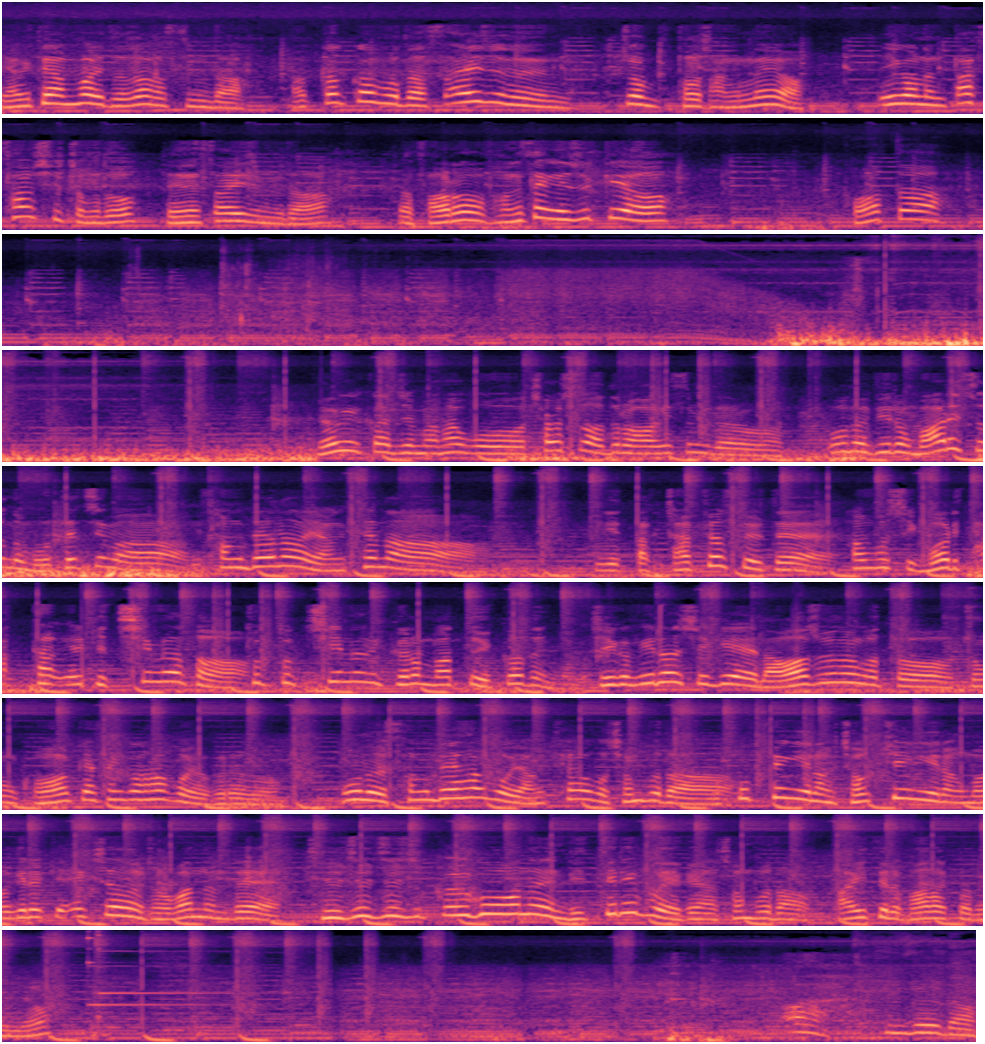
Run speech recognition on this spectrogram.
양태 한 마리 더 잡았습니다. 아까 거보다 사이즈는 좀 더 작네요. 이거는 딱 30 정도 되는 사이즈입니다. 자, 바로 방생해 줄게요. 고맙다. 여기까지만 하고 철수하도록 하겠습니다 여러분 오늘 비록 마리수는 못했지만 성대나 양태나 이게 딱 잡혔을 때 한 번씩 머리 탁탁 이렇게 치면서 툭툭 치는 그런 맛도 있거든요. 지금 이런 시기에 나와주는 것도 좀 고맙게 생각하고요 그래도. 오늘 성대하고 양태하고 전부 다 호핑이랑 저킹이랑 막 이렇게 액션을 줘봤는데 질질질질 끌고 오는 리트리브에 그냥 전부 다 바이트를 받았거든요. 아 힘들다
